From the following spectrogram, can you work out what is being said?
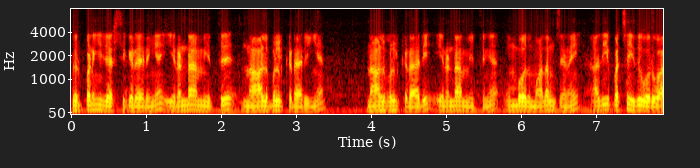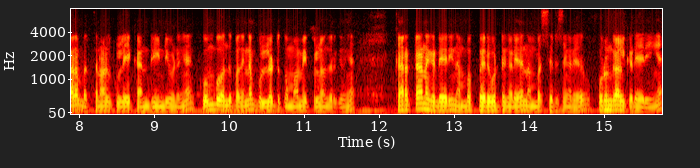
விற்பனைக்கு ஜெர்சி கிடையாதுங்க இரண்டாம் மீத்து நாலு பல் கிடாரிங்க நாலு பல் கிடாரி இரண்டாம் மீத்துங்க ஒம்பது மாதம் சினை. அதிகபட்சம் இது ஒரு வாரம் பத்து நாளுக்குள்ளேயே கன்றீண்டி விடுங்க. கொம்பு வந்து பார்த்திங்கன்னா புல்லட்டு கொம்பு அமைப்பில் வந்துருக்குதுங்க. கரெக்டான கிடையாது நம்ம பெருவட்டும் கிடையாது நம்ம சிறுசும் கிடையாது குறுங்கால் கிடையாதுங்க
